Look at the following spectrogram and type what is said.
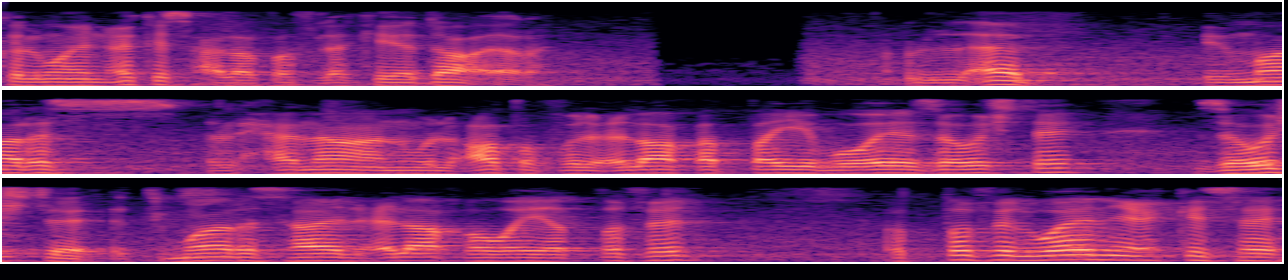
كل ما ينعكس على طفلك هي دائرة. الأب يمارس الحنان والعطف والعلاقة الطيبة ويا زوجته زوجته تمارس هاي العلاقة ويا الطفل. الطفل وين يعكسها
